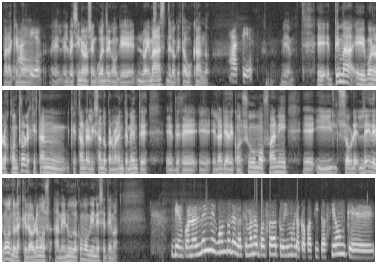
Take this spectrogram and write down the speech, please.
para que no Así el, el vecino no se encuentre con que no hay más de lo que está buscando. Así es. Bien. Eh, tema, eh, bueno, los controles que están que están realizando permanentemente eh, desde eh, el área de consumo, Fanny, eh, y sobre ley de góndolas, que lo hablamos a menudo. ¿Cómo viene ese tema? Bien, con la ley de góndola la semana pasada tuvimos la capacitación que,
